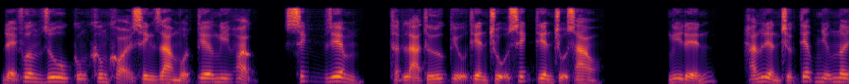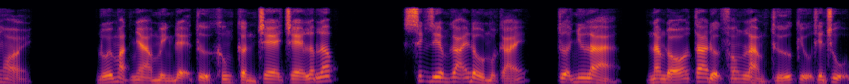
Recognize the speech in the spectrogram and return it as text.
để phương du cũng không khỏi sinh ra một tia nghi hoặc. Xích diêm, thật là thứ cựu thiên trụ xích thiên trụ sao? Nghĩ đến, hắn liền trực tiếp những nơi hỏi đối mặt nhà mình đệ tử không cần che che lấp lấp. Xích diêm gãi đầu một cái, tựa như là, năm đó ta được phong làm thứ cựu thiên trụ,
